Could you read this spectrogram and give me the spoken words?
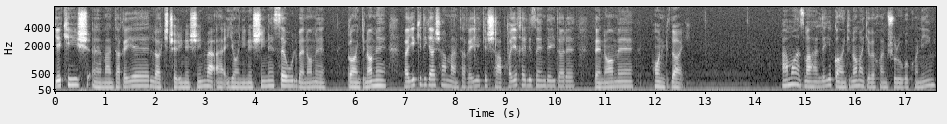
یکیش منطقه لاکچری نشین و اعیانی نشین سئول به نام گانگنامه و یکی دیگرش هم منطقه که شبهای خیلی زنده ای داره به نام هونگدای. اما از محله گانگنام اگه بخوایم شروع بکنیم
